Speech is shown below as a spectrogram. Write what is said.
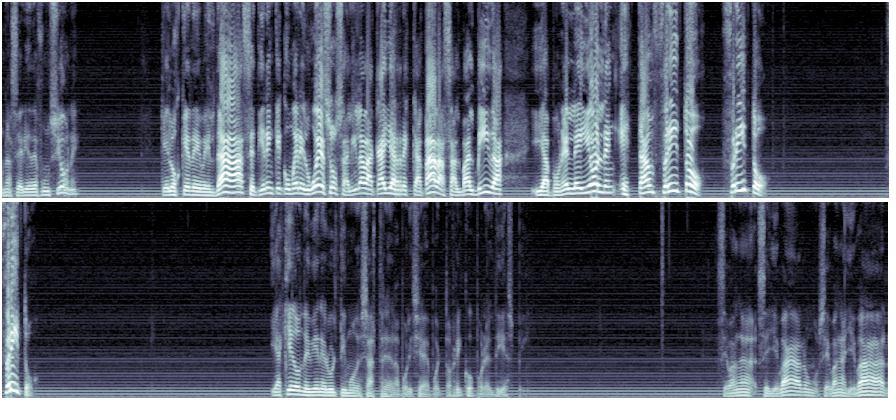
una serie de funciones que los que de verdad se tienen que comer el hueso, salir a la calle a rescatar, a salvar vidas y a poner ley y orden, están fritos, fritos, fritos. Y aquí es donde viene el último desastre de la policía de Puerto Rico por el DSP se van a, se llevaron o se van a llevar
